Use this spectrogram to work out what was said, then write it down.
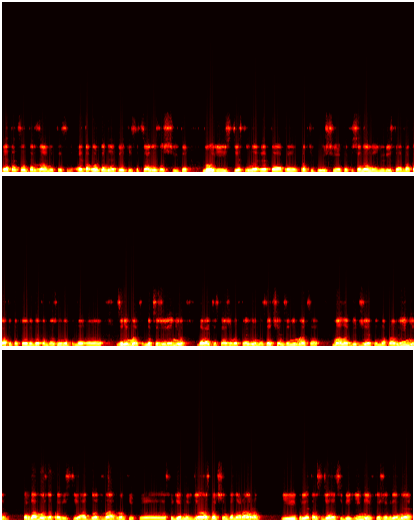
это центр занятости, это органы опеки и социальной защиты, но и, естественно, это практикующие профессиональные юристы, адвокаты, которые в этом должны э, заниматься. Но, к сожалению, давайте скажем откровенно, зачем заниматься малобюджетным направлением, когда можно провести одно-два громких э, судебных дела с большим гонораром, и при этом сделать себе имя и в то же время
